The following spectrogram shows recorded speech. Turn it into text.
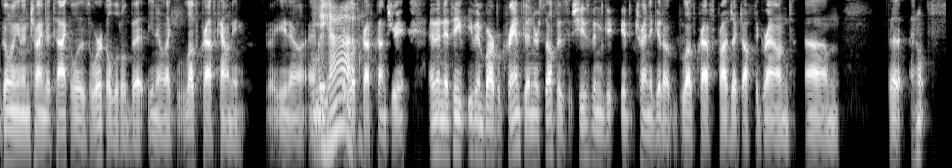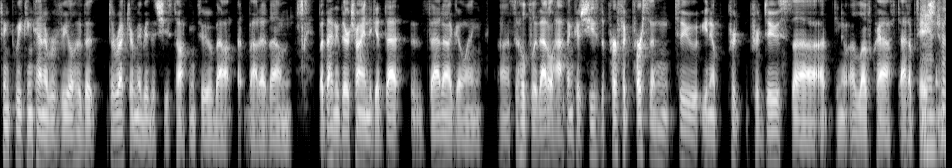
going in and trying to tackle his work a little bit. You know, like Lovecraft County. You know, and Yeah. Lovecraft Country, and then I think even Barbara Crampton herself is she's been get- trying to get a Lovecraft project off the ground. Um, that I don't think we can kind of reveal who the director maybe that she's talking to about about it. Um, but I think they're trying to get that that uh, going. Uh, so hopefully that'll happen because she's the perfect person to you know pr- produce uh, you know a Lovecraft adaptation.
